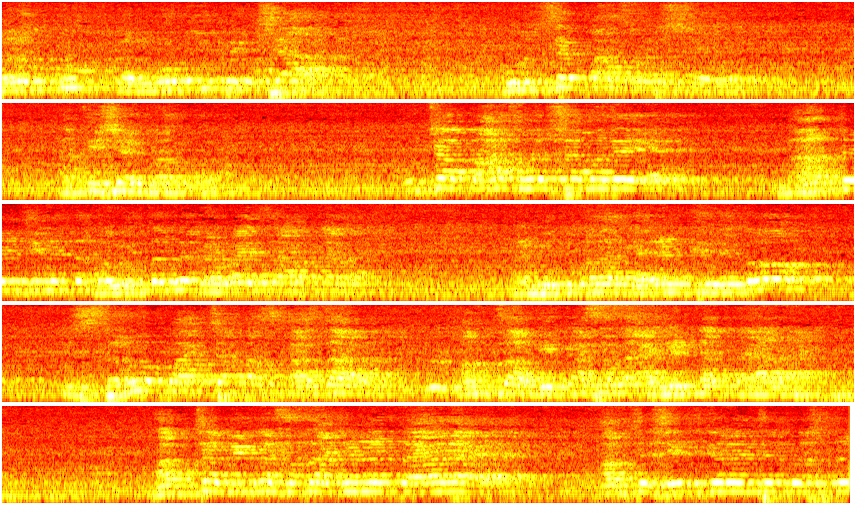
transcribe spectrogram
परंतु करमणुकीपेक्षा पुढचे पाच वर्ष अतिशय महत्त्वाचे पुढच्या पाच वर्षामध्ये नांदेड जिल्ह्याचं भवितव्य घडवायचं आपल्याला. आणि मी तुम्हाला गॅरंटी देतो की सर्व पाचच्या पाच खासदार आमचा विकासाचा अजेंडा तयार आहे. आमच्या विकासाचा अजेंडा तयार आहे. आमच्या शेतकऱ्यांचे प्रश्न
